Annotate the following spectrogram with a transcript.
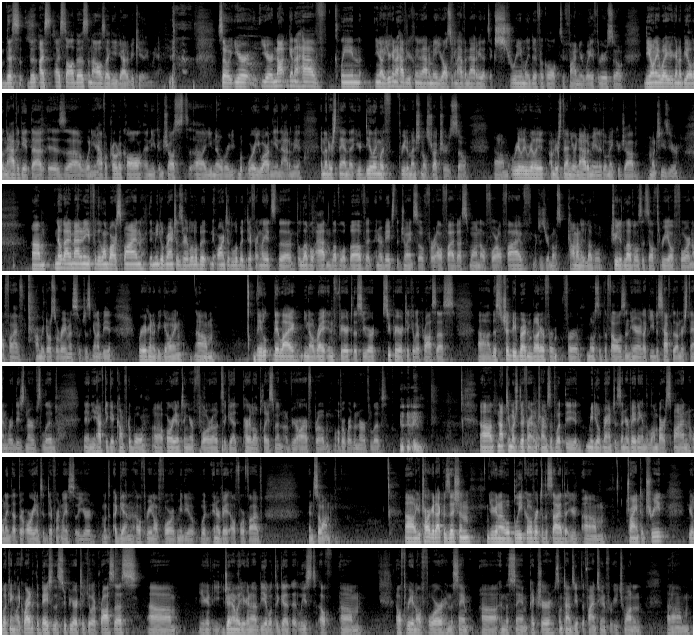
this, I I, I saw this and I was like, you got to be kidding me. so you're you're not gonna have clean. You know, you're gonna have your clean anatomy. You're also gonna have anatomy that's extremely difficult to find your way through. So the only way you're gonna be able to navigate that is uh, when you have a protocol and you can trust uh, you know where you, where you are in the anatomy and understand that you're dealing with three-dimensional structures. So um, really, really understand your anatomy and it'll make your job much easier. Um, that anatomy for the lumbar spine, the medial branches are a little bit oriented a little bit differently. It's the, the level at and level above that innervates the joint. So for L5, S1, L4, L5, which is your most commonly level treated levels, it's L3, L4, and L5 primary dorsal ramus, which is going to be where you're going to be going. Um, they, they lie, you know, right inferior to the superior, superior articular process. Uh, this should be bread and butter for, for most of the fellows in here. Like you just have to understand where these nerves live, and you have to get comfortable uh, orienting your fluoro to get parallel placement of your RF probe over where the nerve lives. Uh, Not too much different in terms of what the medial branch is innervating in the lumbar spine, only that they're oriented differently. So you're, again, L3 and L4 of medial would innervate L4, 5, and so on. Uh, Your target acquisition, you're going to oblique over to the side that you're um, trying to treat. You're looking like right at the base of the superior articular process. Um, You're to, generally, you're going to be able to get at least L, um, L3 and L4 in the same, uh, in the same picture. Sometimes you have to fine tune for each one. And um,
